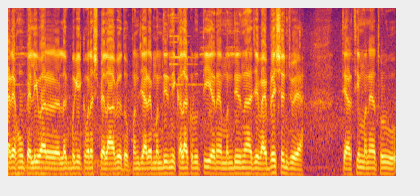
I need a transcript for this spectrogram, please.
ત્યારે હું પહેલી વાર લગભગ એક વર્ષ પહેલાં આવ્યો હતો. પણ જ્યારે મંદિરની કલાકૃતિ અને મંદિરના જે વાઇબ્રેશન જોયા, ત્યારથી મને થોડું,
